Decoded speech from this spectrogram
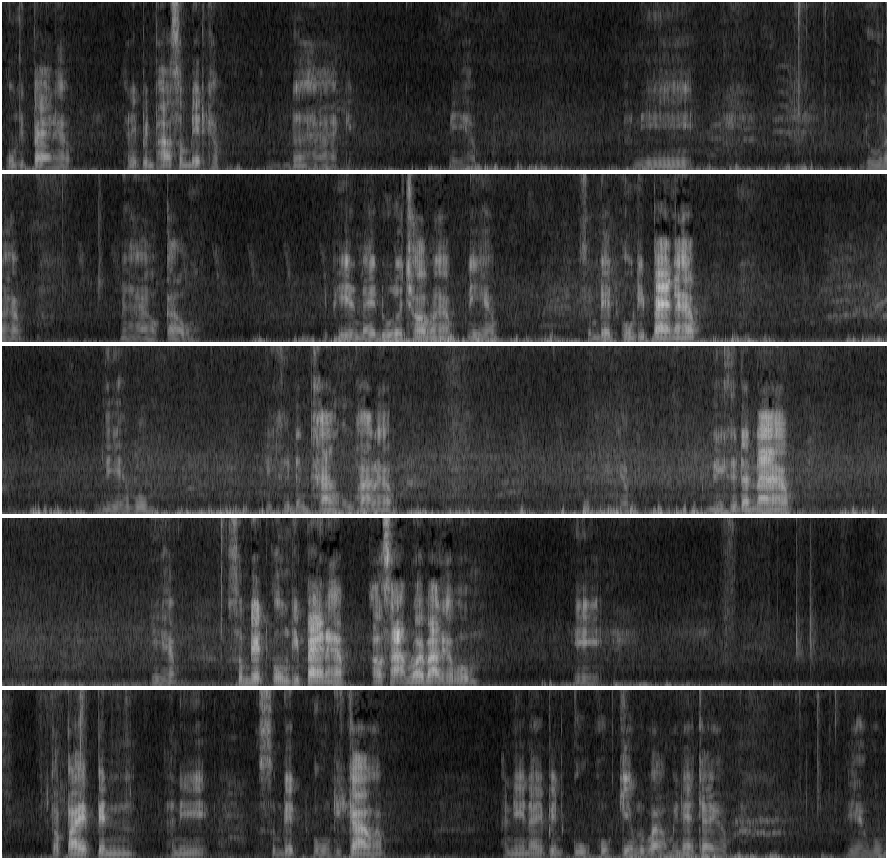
องค์ที่แปดนะครับ อันนี้เป็นพระสมเด็จครับ เนื้อหานี่ครับ อันนี้ดูนะครับ เนื้อหาเก่าพี่ๆท่านใดดูแล้วชอบนะครับ นี่ครับ สมเด็จองค์ที่แปดนะครับ นี่ครับผม นี่คือด้านข้างองค์พระนะครับ นี่ครับ นี่คือด้านหน้าครับ นี่ครับ สมเด็จองค์ที่แปดนะครับ เอาสามร้อยบาทครับผม นี่ ต่อไปเป็นอันนี้สมเด็จองค์ที่เก้าครับ อันนี้น่าจะเป็นกุโพเกียบหรือเปล่าไม่แน่ใจครับ นี่ครับผม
